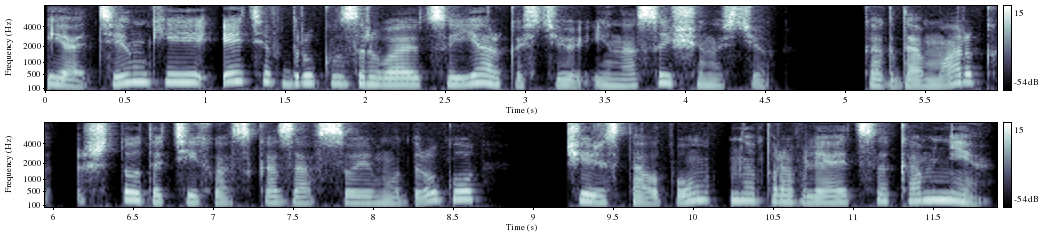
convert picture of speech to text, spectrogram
И оттенки эти вдруг взрываются яркостью и насыщенностью, когда Марк, что-то тихо сказав своему другу, через толпу направляется ко мне.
